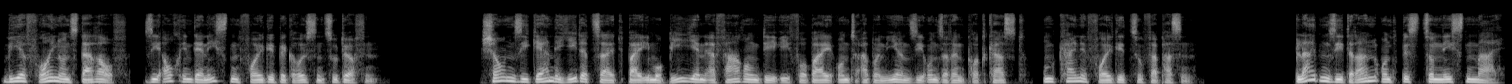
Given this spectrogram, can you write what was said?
Wir freuen uns darauf, Sie auch in der nächsten Folge begrüßen zu dürfen. Schauen Sie gerne jederzeit bei immobilienerfahrung.de vorbei und abonnieren Sie unseren Podcast, um keine Folge zu verpassen. Bleiben Sie dran und bis zum nächsten Mal.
